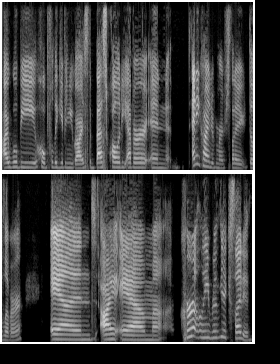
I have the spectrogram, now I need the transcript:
I will be hopefully giving you guys the best quality ever in any kind of merch that I deliver and I am currently really excited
